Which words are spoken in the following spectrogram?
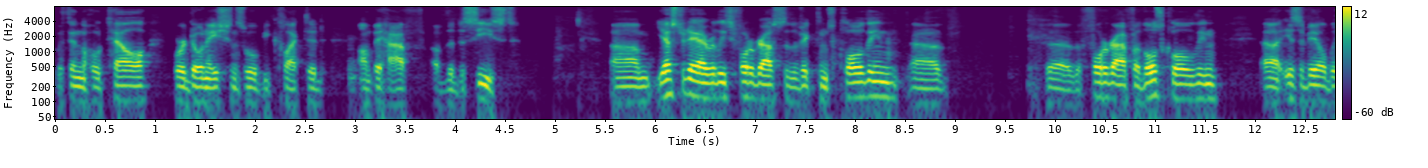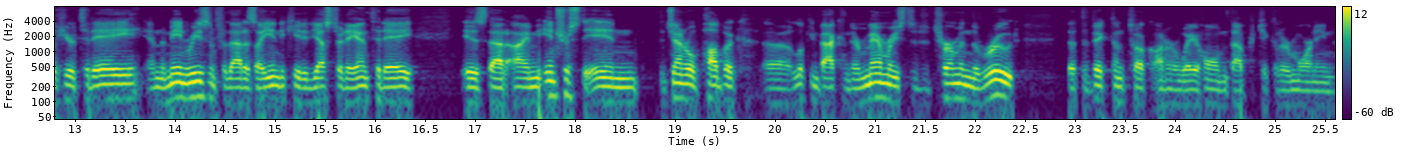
within the hotel where donations will be collected on behalf of the deceased. Um, yesterday, I released photographs of the victim's clothing. Uh, the, the photograph of those clothing uh, is available here today. And the main reason for that, as I indicated yesterday and today, is that I'm interested in the general public uh, looking back in their memories to determine the route that the victim took on her way home that particular morning.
